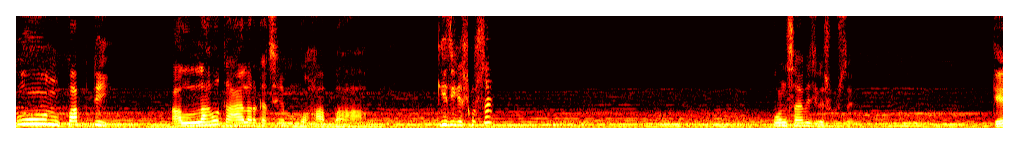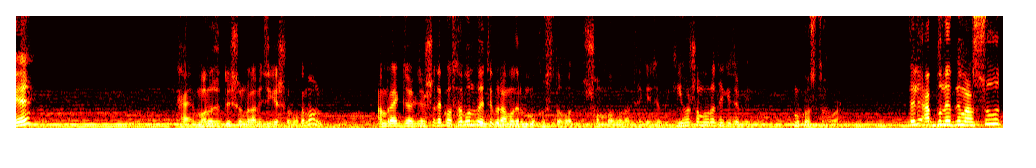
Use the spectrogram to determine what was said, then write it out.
কোন পাপটি আল্লাহ তাআলার কাছে মহাপাপ? কি জিজ্ঞেস করছে? কোন সাহাবি জিজ্ঞেস করছে? কে? হ্যাঁ মনোযোগ দিয়ে শুনবেন আমি জিজ্ঞেস করব কেমন? আমরা একজন একজনের সাথে কথা বলব, এতে করে আমাদের মুখস্থ হওয়ার সম্ভাবনা থেকে যাবে। কি হওয়ার সম্ভাবনা থেকে যাবে? মুখস্থ হওয়ার। তাহলে আব্দুল ইবনে মাসুদ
